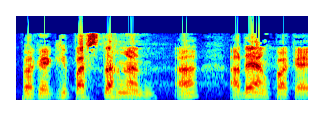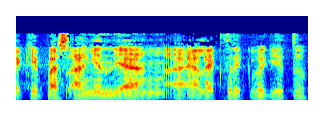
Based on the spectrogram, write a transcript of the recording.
pakai kipas tangan. Ah, ada yang pakai kipas angin yang uh, elektrik begitu.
